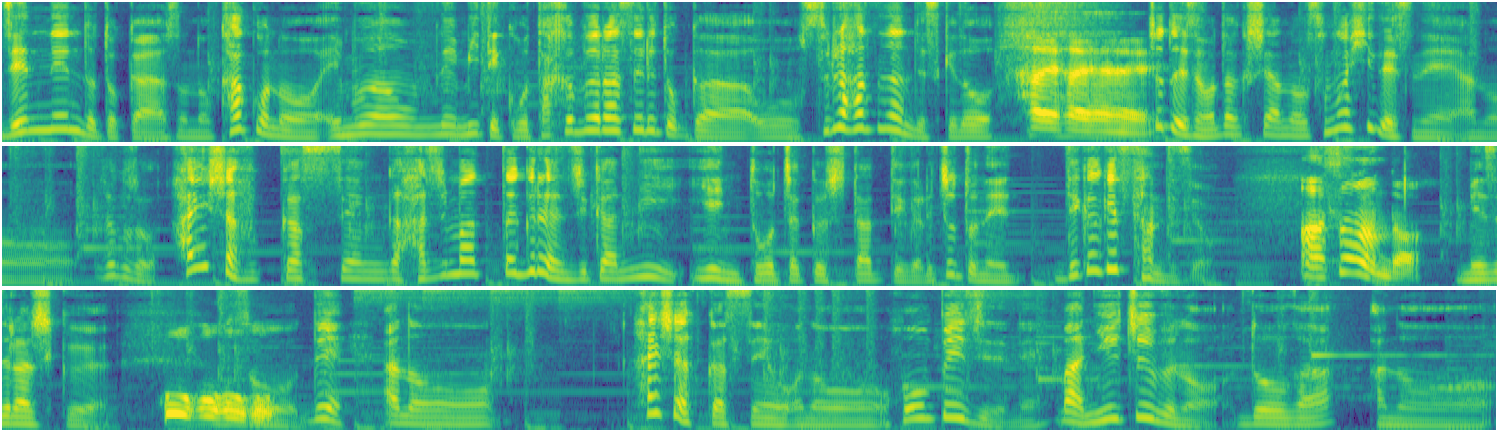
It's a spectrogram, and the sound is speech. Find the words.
前年度とか、その、過去の M1 をね、見て、こう、高ぶらせるとかをするはずなんですけど、はいはいはい。ちょっとですね、私、あの、その日ですね、あの、それこそ、敗者復活戦が始まったぐらいの時間に家に到着したっていうから、ちょっとね、出かけてたんですよ。あ、そうなんだ。珍しく。ほうほうほうほそう。で、あの、敗者復活戦を、あの、ホームページでね、まあ、YouTube の動画、あの、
